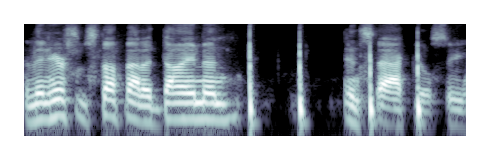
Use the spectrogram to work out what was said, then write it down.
And then here's some stuff out of diamond and stack, you'll see.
